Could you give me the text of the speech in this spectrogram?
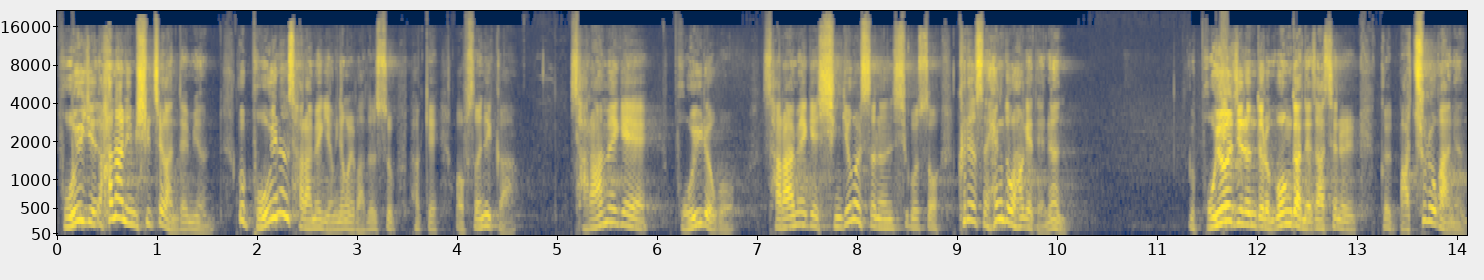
보이지 하나님 실제가 안 되면 그 보이는 사람에게 영향을 받을 수밖에 없으니까 사람에게 보이려고 사람에게 신경을 쓰는 식으로서 그래서 행동하게 되는 그 보여지는 대로 뭔가 내 자신을 그 맞추려고 하는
